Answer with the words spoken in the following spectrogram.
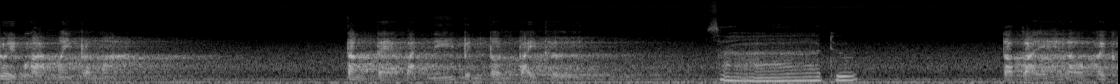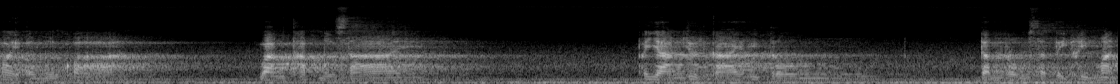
ด้วยความไม่ประมาท ตั้งแต่บัดนี้เป็นต้นไปเถิดสาธุ ต่อไปให้เราค่อยๆเอามือขวา วางทับมือซ้าย พยายามยืดกายให้ตรงดำรงสติให้มั่น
